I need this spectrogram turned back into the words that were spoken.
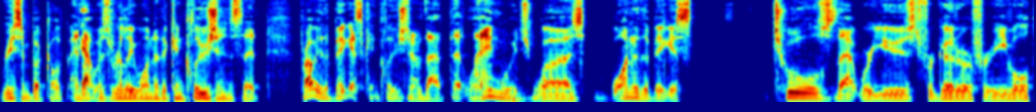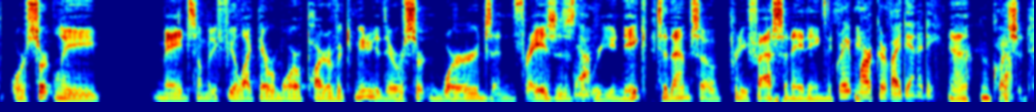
recent book called and yep. that was really one of the conclusions that probably the biggest conclusion of that that language was one of the biggest tools that were used for good or for evil or certainly made somebody feel like they were more a part of a community. There were certain words and phrases yeah. that were unique to them. So pretty fascinating. It's a great marker know. of identity. Yeah, no question. Yeah.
